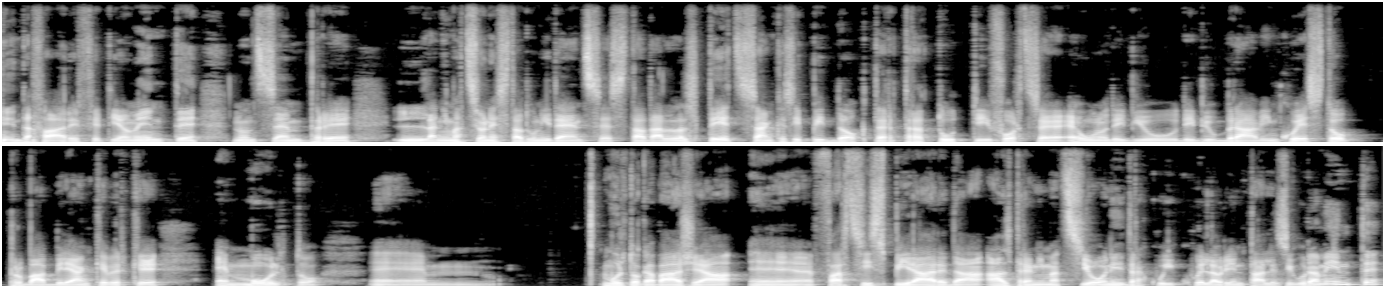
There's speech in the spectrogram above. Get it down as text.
da fare effettivamente, non sempre l'animazione statunitense è stata all'altezza, anche se Pete Doctor tra tutti forse è uno dei più, dei più bravi in questo, probabile anche perché è molto... Ehm, molto capace a eh, farsi ispirare da altre animazioni, tra cui quella orientale sicuramente.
